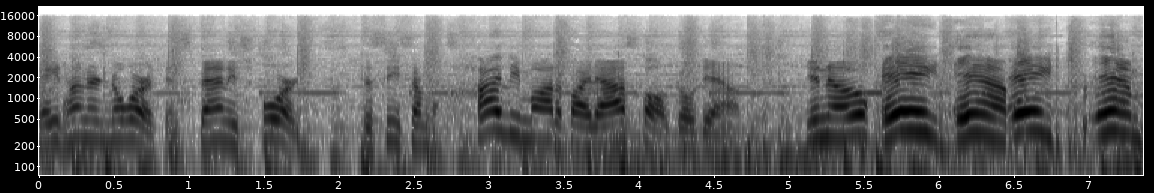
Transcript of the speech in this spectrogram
800 North in Spanish Fork to see some highly modified asphalt go down. You know, 8M, 8M,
